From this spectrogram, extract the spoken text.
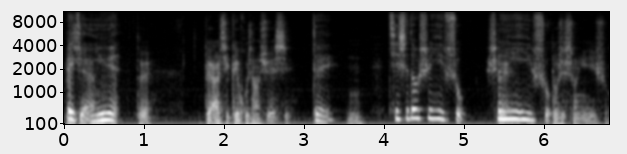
背景音乐，对，对，而且可以互相学习，对，嗯，其实都是艺术，声音艺术。都是声音艺术。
